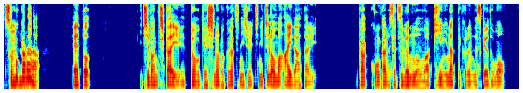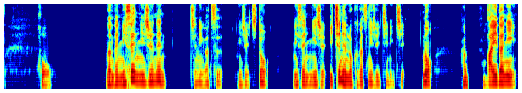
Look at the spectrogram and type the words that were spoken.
そこから、うんうんえっと、一番近い、えっと、夏至の6月21日の、まあ、間あたりが、今回の節分の、まあ、キーになってくるんですけれども、ほう。なので、2020年12月21と、2021年6月21日のはい間に、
